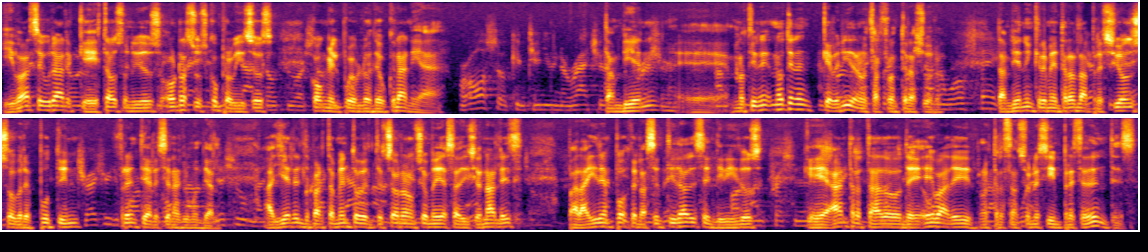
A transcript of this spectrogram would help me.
y va a asegurar que Estados Unidos honra sus compromisos con el pueblo de Ucrania. También eh, no, no tienen que venir a nuestra frontera sur. También incrementará la presión sobre Putin frente al escenario mundial. Ayer el Departamento del Tesoro anunció medidas adicionales para ir en pos de las entidades e individuos que han tratado de evadir nuestras sanciones sin precedentes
